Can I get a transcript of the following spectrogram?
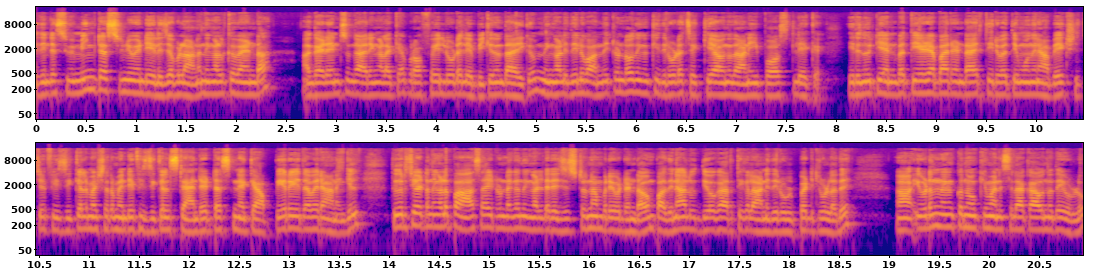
ഇതിന്റെ സ്വിമ്മിംഗ് ടെസ്റ്റിന് വേണ്ടി എലിജിബിൾ ആണ്. നിങ്ങൾക്ക് വേണ്ട ആ ഗൈഡൻസും കാര്യങ്ങളൊക്കെ പ്രൊഫൈലിലൂടെ ലഭിക്കുന്നതായിരിക്കും. നിങ്ങൾ ഇതിൽ വന്നിട്ടുണ്ടോ നിങ്ങൾക്ക് ഇതിലൂടെ ചെക്ക് ചെയ്യാവുന്നതാണ് ഈ പോസ്റ്റിലേക്ക് ഇരുന്നൂറ്റി എൺപത്തി ഏഴ് ബാർ രണ്ടായിരത്തി ഇരുപത്തി മൂന്നിന് അപേക്ഷിച്ച് ഫിസിക്കൽ മെഷർമെന്റ് ഫിസിക്കൽ സ്റ്റാൻഡേർഡ് ടെസ്റ്റിനൊക്കെ അപ്പിയർ ചെയ്തവരാണെങ്കിൽ തീർച്ചയായിട്ടും നിങ്ങൾ പാസ്സായിട്ടുണ്ടെങ്കിൽ നിങ്ങളുടെ രജിസ്റ്റർ നമ്പർ ഇവിടെ ഉണ്ടാവും. പതിനാല് ഉദ്യോഗാർത്ഥികളാണ് ഇതിൽ ഉൾപ്പെട്ടിട്ടുള്ളത്. ഇവിടെ നിങ്ങൾക്ക് നോക്കി മനസ്സിലാക്കാവുന്നതേ ഉള്ളൂ.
